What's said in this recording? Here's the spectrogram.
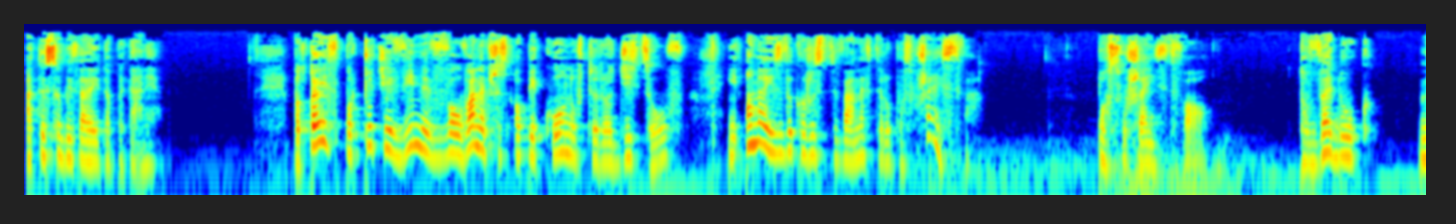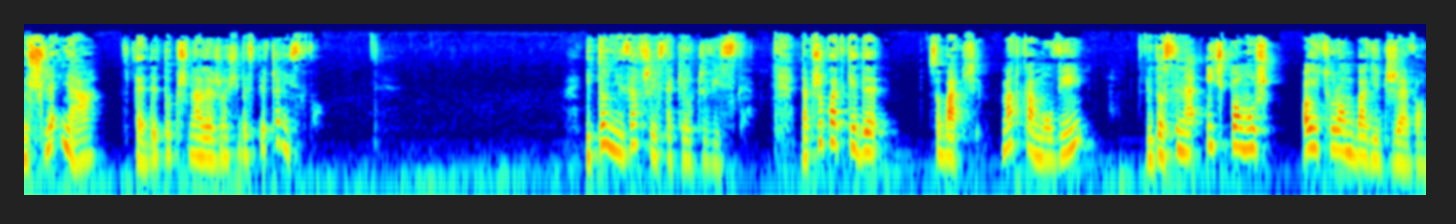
A ty sobie zadaj to pytanie. Bo to jest poczucie winy wywoływane przez opiekunów czy rodziców, i ono jest wykorzystywane w celu posłuszeństwa. Posłuszeństwo to według myślenia wtedy to przynależność i bezpieczeństwo. I to nie zawsze jest takie oczywiste. Na przykład, kiedy, zobaczcie, matka mówi do syna: idź pomóż ojcu rąbać drzewo.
